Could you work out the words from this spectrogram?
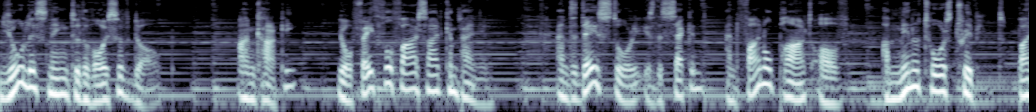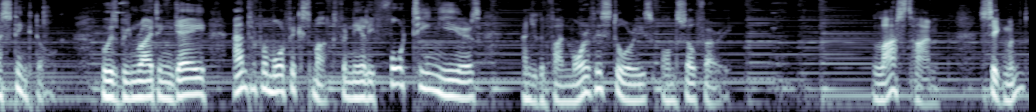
You're listening to The Voice of Dog. I'm Khaki, your faithful fireside companion, and today's story is the second and final part of A Minotaur's Tribute by Stinkdog, who has been writing gay, anthropomorphic smut for nearly 14 years, and you can find more of his stories on So Furry. Last time, Sigmund,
